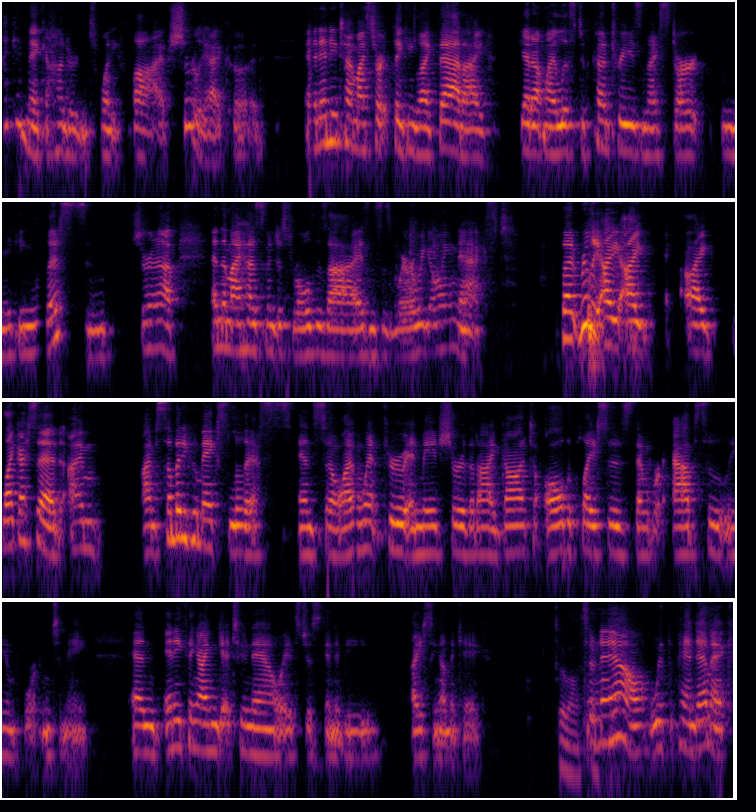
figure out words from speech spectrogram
I can make 125. Surely I could. And anytime I start thinking like that, I get out my list of countries and I start making lists. And sure enough, and then my husband just rolls his eyes and says, "Where are we going next?" But really, I, I, I, like I said, I'm, I'm somebody who makes lists, and so I went through and made sure that I got to all the places that were absolutely important to me. And anything I can get to now is just going to be icing on the cake. So now, with the pandemic,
